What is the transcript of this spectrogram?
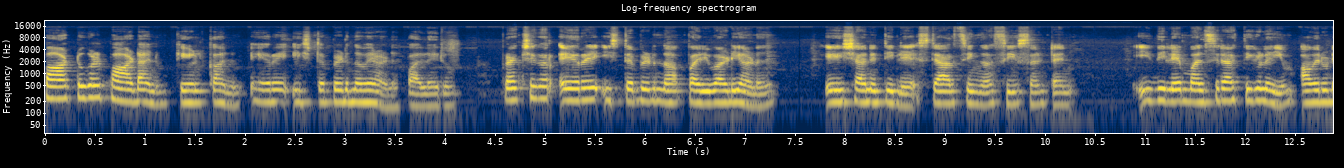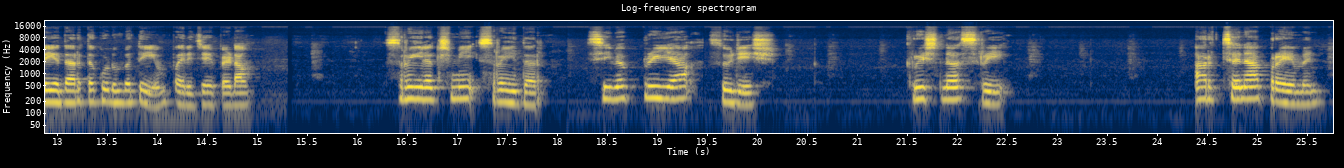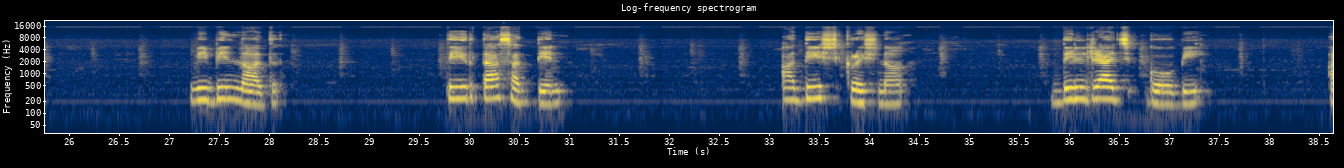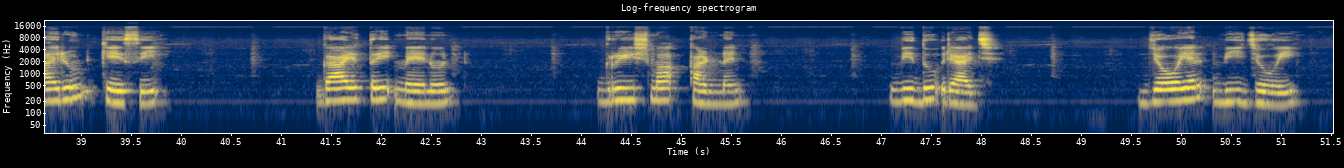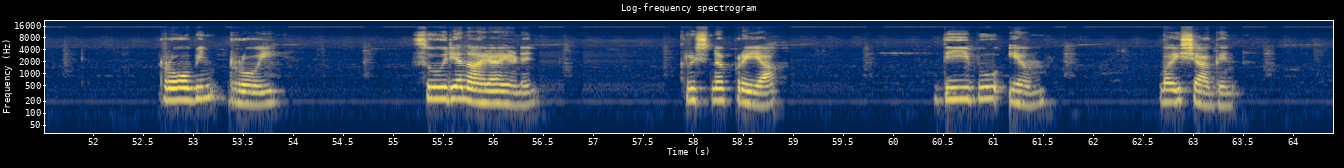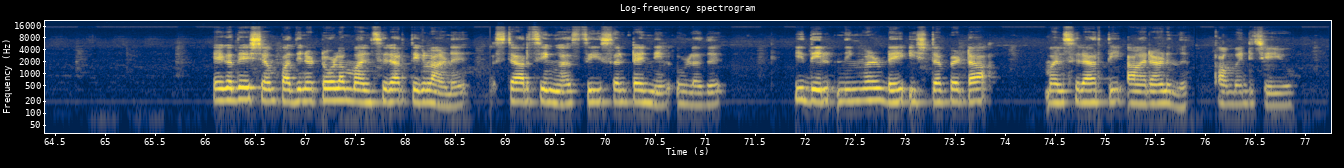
പാട്ടുകൾ പാടാനും കേൾക്കാനും ഏറെ ഇഷ്ടപ്പെടുന്നവരാണ് പലരും. പ്രേക്ഷകർ ഏറെ ഇഷ്ടപ്പെടുന്ന പരിപാടിയാണ് ഏഷ്യാനെറ്റിലെ സ്റ്റാർ സിംഗർ സീസൺ ടെൻ. ഇതിലെ മത്സരാർത്ഥികളെയും അവരുടെ യഥാർത്ഥ കുടുംബത്തെയും പരിചയപ്പെടാം. Sreelakshmi Sreedhar, Shivapriya Suresh, Krishna Sree Archana Preman, Vipin Nath, Theertha Sathyan, Atheesh Krishna, Dilraj Gopi, Arun K C, Gayathri Menon, Greeshma Kannan, Vidhu Raj, Joel V Joy, Robin Roy, Suryanarayanan, Krishnapriya, Deepu M. Vaisakhan. ഏകദേശം പതിനെട്ടോളം മത്സരാർത്ഥികളാണ് star singer season ടെന്നിൽ ഉള്ളത്. ഇതിൽ നിങ്ങളുടെ ഇഷ്ടപ്പെട്ട മത്സരാർത്ഥി ആരാണെന്ന് കമന്റ് ചെയ്യൂ.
